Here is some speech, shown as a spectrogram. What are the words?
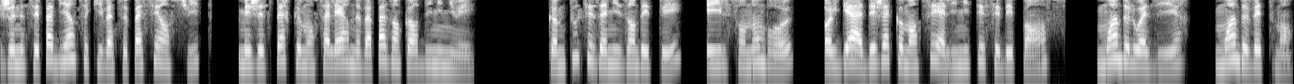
Je ne sais pas bien ce qui va se passer ensuite, mais j'espère que mon salaire ne va pas encore diminuer. Comme tous ses amis endettés, et ils sont nombreux, Olga a déjà commencé à limiter ses dépenses, moins de loisirs, moins de vêtements.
